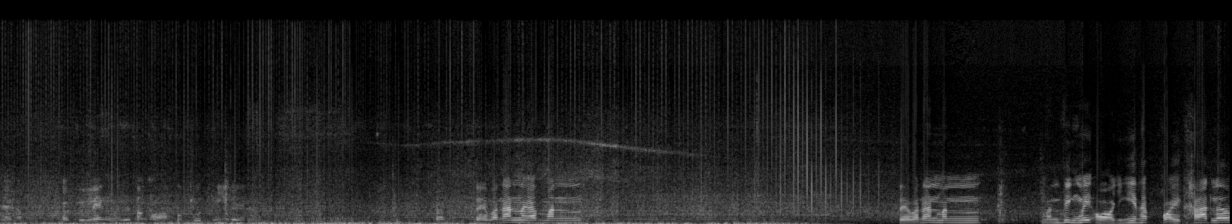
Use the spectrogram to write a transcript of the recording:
เนี่ยครับก็คือเร่งมันจะต้องออกพุดๆนี้เลยนะแต่วันนั้นนะครับมัน แต่วันนั้นมันมันวิ่งไม่ออกอย่างนี้ครับปล่อยคาร์ดแล้ว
